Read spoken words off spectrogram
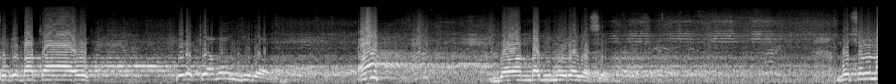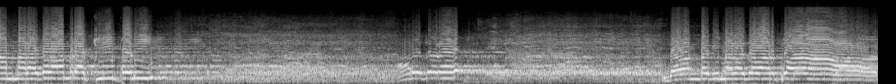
থেকে বাঁচাও। এটা কেমন জীবন? আহ? দেওয়ানবাজি মরে গেছে। মুসলমান মারা গেলে আমরা কি পড়ি? আরও জোরে। দেওয়ানবাগি মারা যাওয়ার পর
